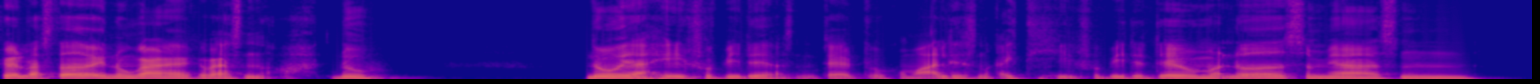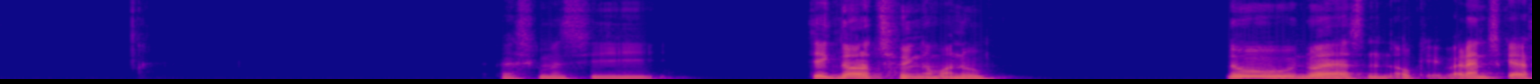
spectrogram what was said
føler stadigvæk nogle gange, at jeg kan være sådan, oh, nu, nu er jeg helt forbi det, og sådan, det, du kommer aldrig sådan rigtig helt forbi det. Det er jo noget, som jeg sådan, hvad skal man sige, det er ikke noget, der tynger mig nu. Nu, nu er jeg sådan, okay, hvordan skal jeg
